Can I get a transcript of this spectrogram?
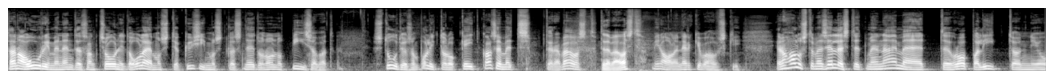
täna uurime nende sanktsioonide olemust ja küsimust, kas need on olnud piisavad. Stuudios on politoloog Keit Kasemets, tere päevast! tere päevast! mina olen Erkki Vahovski. ja noh, alustame sellest, et me näeme, et Euroopa Liit on ju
